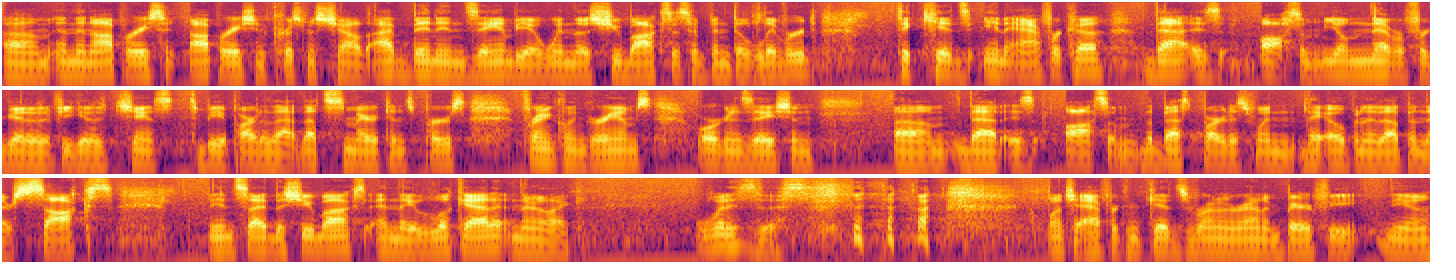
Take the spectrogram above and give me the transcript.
Um, and then Operation, Operation Christmas Child. I've been in Zambia when those shoe boxes have been delivered to kids in Africa. That is awesome. You'll never forget it if you get a chance to be a part of that. That's Samaritan's Purse, Franklin Graham's organization. Um, that is awesome. The best part is when they open it up and there's socks inside the shoebox and they look at it and they're like, what is this? a bunch of African kids running around in bare feet, you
